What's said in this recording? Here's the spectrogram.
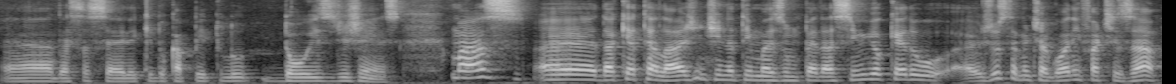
é, dessa série aqui do capítulo 2 de Gênesis. Mas é, daqui até lá a gente ainda tem mais um pedacinho e eu quero justamente agora enfatizar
